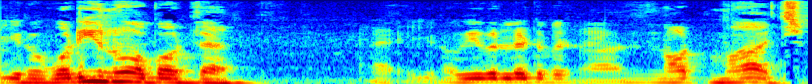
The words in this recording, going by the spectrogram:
you know, what do you know about them? Uh, you know, we were a little bit, uh, not much.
